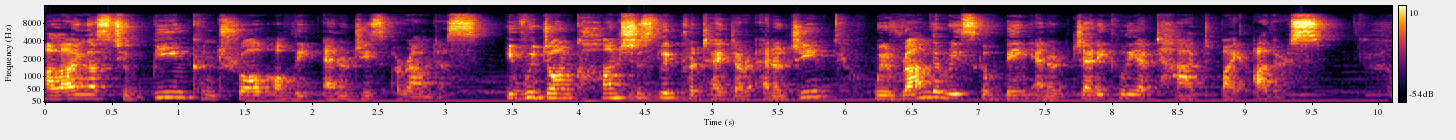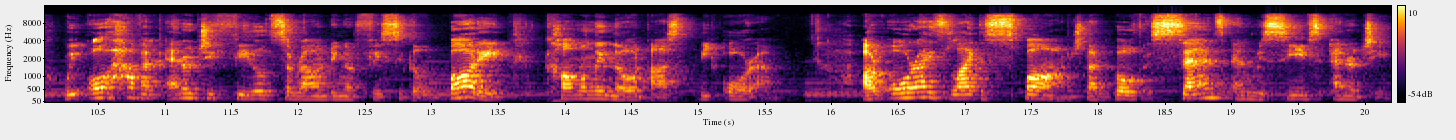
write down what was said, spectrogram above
allowing us to be in control of the energies around us. If we don't consciously protect our energy, we run the risk of being energetically attacked by others. We all have an energy field surrounding our physical body, commonly known as the aura. Our aura is like a sponge that both sends and receives energy.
